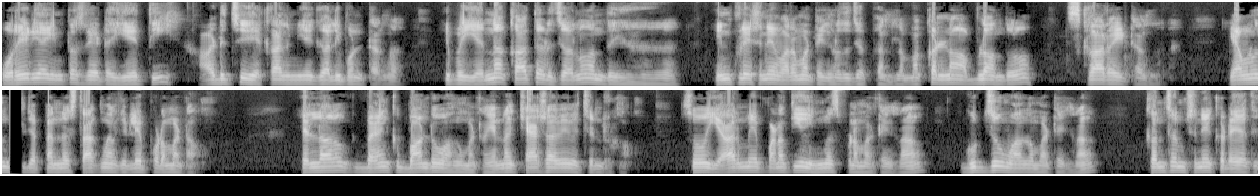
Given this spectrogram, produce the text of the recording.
ஒரேடியாக இன்ட்ரெஸ்ட் ரேட்டை ஏற்றி அடித்து எக்கானமியை காலி பண்ணிட்டாங்க. இப்போ என்ன காற்று அடித்தாலும் அந்த இன்ஃப்ளேஷனே வரமாட்டேங்கிறது ஜப்பானில். மக்கள்லாம் அவ்வளோ வந்துடும் ஸ்கார் ஆகிட்டாங்க எவனும் ஜப்பானில் ஸ்டாக் மார்க்கெட்லேயே போட மாட்டான். எல்லாரும் பேங்க் பாண்டும் வாங்க மாட்டாங்க. ஏன்னா கேஷாகவே வச்சுட்டு ஸோ யாருமே பணத்தையும் இன்வெஸ்ட் பண்ண மாட்டேங்கிறான். குட்ஸும் வாங்க மாட்டேங்கிறான். கன்சம்ஷனே கிடையாது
